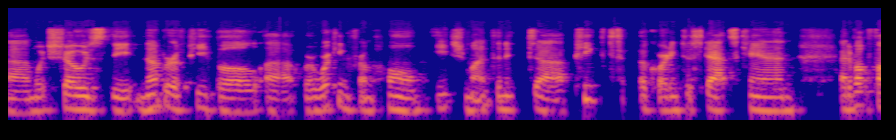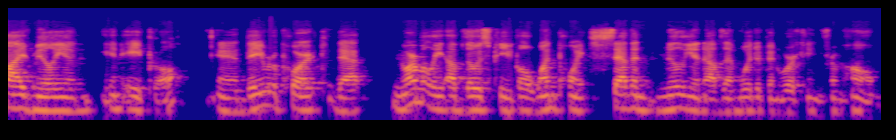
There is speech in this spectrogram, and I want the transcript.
um, which shows the number of people uh, who are working from home each month. And it uh, peaked, according to StatsCan, at about 5 million in April. And they report that normally of those people, 1.7 million of them would have been working from home.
